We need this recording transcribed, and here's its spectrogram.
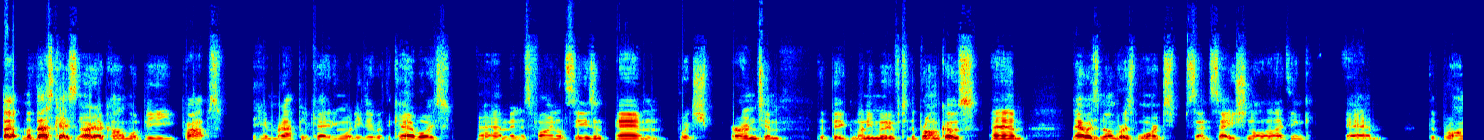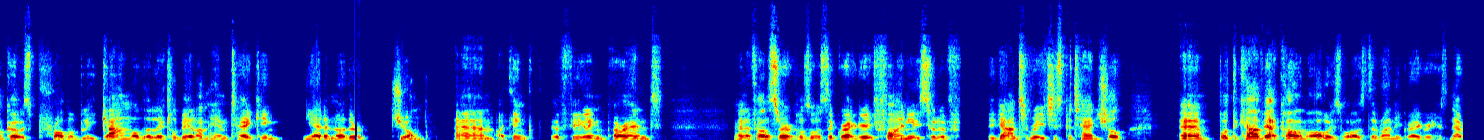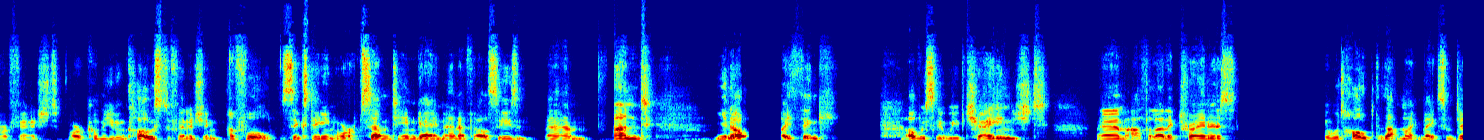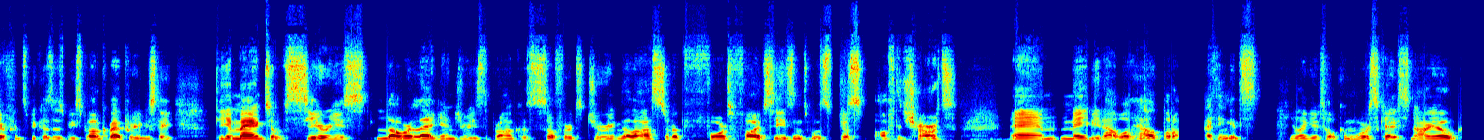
But my best case scenario, Colin, would be perhaps him replicating what he did with the Cowboys um, in his final season, um, which earned him the big money move to the Broncos. Um, now his numbers weren't sensational, and I think um, the Broncos probably gambled a little bit on him taking yet another jump. Um, I think the feeling around NFL circles was that Gregory finally sort of began to reach his potential. Um, but the caveat Colum always was that Randy Gregory has never finished or come even close to finishing a full 16 or 17 game NFL season. Um, and, you know, I think obviously we've changed um, athletic trainers. I would hope that that might make some difference because, as we spoke about previously, the amount of serious lower leg injuries the Broncos suffered during the last sort of four to five seasons was just off the charts. Um, maybe that will help, but I think it's you know, like you're talking worst case scenario.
